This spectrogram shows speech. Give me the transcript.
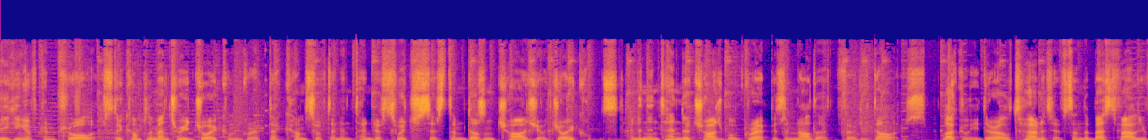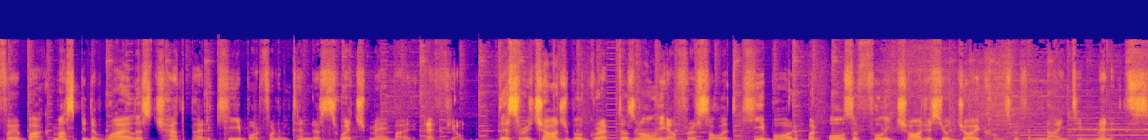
Speaking of controllers, the complementary Joy-Con grip that comes with the Nintendo Switch system doesn't charge your Joy-Cons, and the Nintendo chargeable grip is another $30. Luckily, there are alternatives and the best value for your buck must be the wireless chatpad keyboard for Nintendo Switch made by Effiong. This rechargeable grip doesn't only offer a solid keyboard, but also fully charges your Joy-Cons within 90 minutes.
